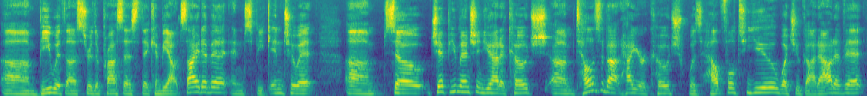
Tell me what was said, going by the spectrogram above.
um, be with us through the process that can be outside of it and speak into it. Um, so, Chip, you mentioned you had a coach. Um, tell us about how your coach was helpful to you, what you got out of it,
